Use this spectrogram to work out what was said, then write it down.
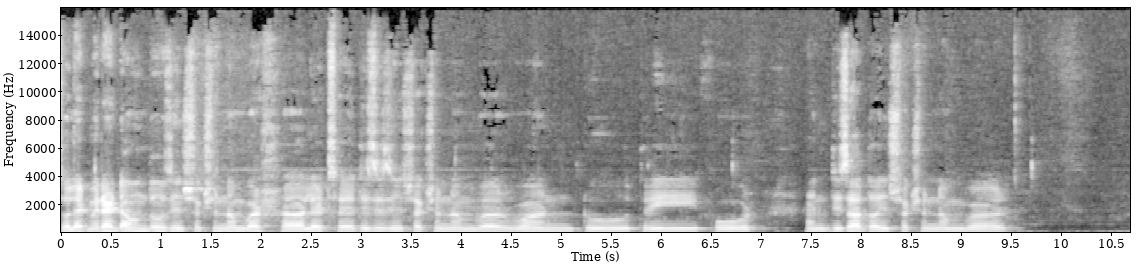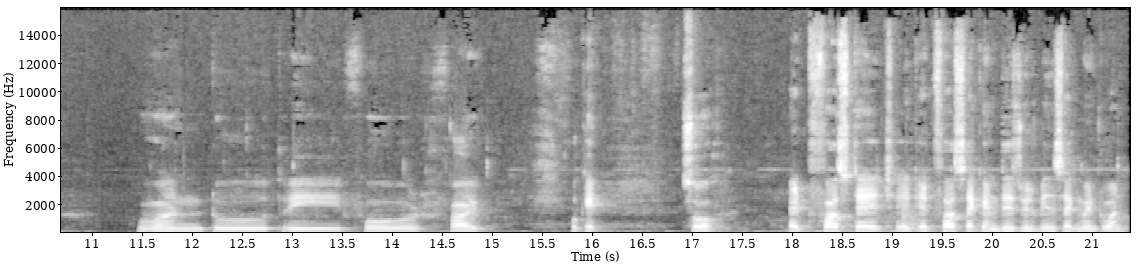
so let me write down those instruction numbers uh, let's say this is instruction number one two three four and these are the instruction number one two three four five. Okay. So at first stage at, at first second this will be in segment 1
